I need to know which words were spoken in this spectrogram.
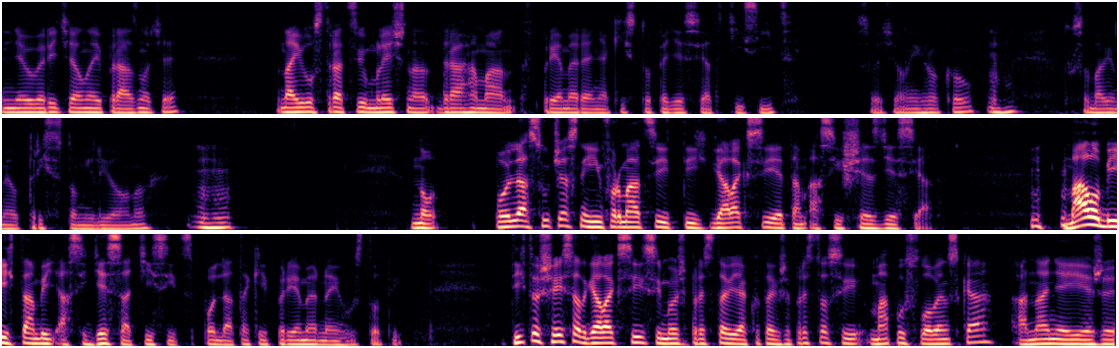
neuveriteľnej prázdnote. Na ilustráciu mliečna dráha má v priemere nejakých 150 tisíc svetelných rokov. Uh-huh. Tu sa bavíme o 300 miliónoch. Uh-huh. No, podľa súčasných informácií tých galaxií je tam asi 60. Malo by ich tam byť asi 10 tisíc podľa takej priemernej hustoty. Týchto 60 galaxií si môžeš predstaviť ako tak, že predstav si mapu Slovenska a na nej je, že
